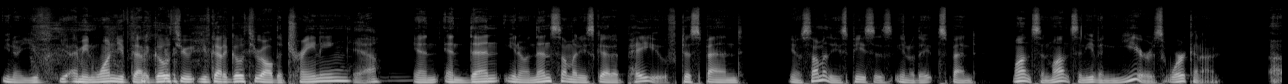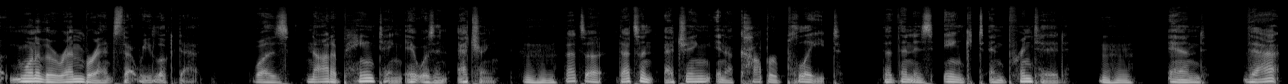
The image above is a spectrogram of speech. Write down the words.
you know you've i mean one you've got to go through you've got to go through all the training Yeah. and and then you know and then somebody's got to pay you to spend you know some of these pieces you know they spend months and months and even years working on Uh, one of the Rembrandts that we looked at was not a painting; it was an etching. mm-hmm. That's a that's an etching in a copper plate that then is inked and printed, Mm-hmm. and that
